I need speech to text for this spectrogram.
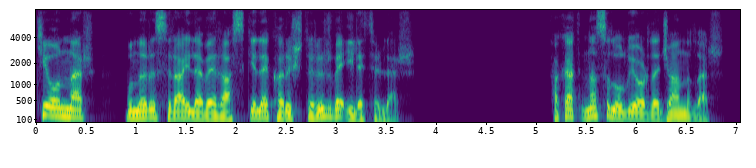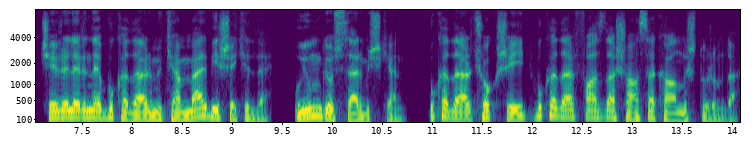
Ki onlar, bunları sırayla ve rastgele karıştırır ve iletirler. Fakat nasıl oluyor da canlılar, çevrelerine bu kadar mükemmel bir şekilde uyum göstermişken, bu kadar çok şey, bu kadar fazla şansa kalmış durumda?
